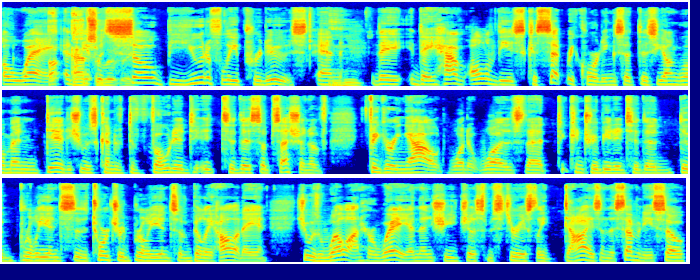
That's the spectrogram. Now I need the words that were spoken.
away. Uh, it was so beautifully produced, and mm-hmm. they they have all of these cassette recordings that this young woman did. She was kind of devoted to this obsession of figuring out what it was that contributed to the the brilliance, the tortured brilliance of Billie Holiday, and she was well on her way. And then she just mysteriously dies in the seventies. So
